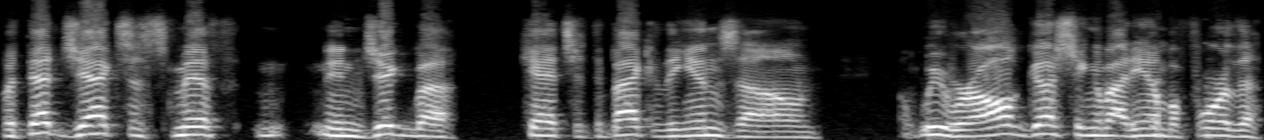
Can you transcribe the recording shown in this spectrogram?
but that Jackson Smith and Jigba catch at the back of the end zone, we were all gushing about him before the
